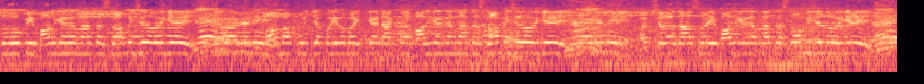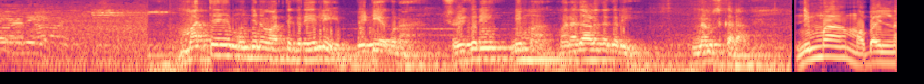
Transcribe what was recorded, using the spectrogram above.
ಸ್ವರೂಪಿ ಬಾಲಗಂಗಾಧರನಾಥ ಸ್ವಾಮೀಜಿಯವರಿಗೆ ಪರಮ ಪೂಜ್ಯ ಪೈರವೈಕ್ಯ ಡಾಕ್ಟರ್ ಬಾಲಗಂಗಾಧರನಾಥ ಸ್ವಾಮೀಜಿಯವರಿಗೆ ಅಕ್ಷರ ದಾಸೋಹಿ ಬಾಲಗಂಗಾಧರನಾಥ ಸ್ವಾಮೀಜಿಯವರಿಗೆ. ಮತ್ತೆ ಮುಂದಿನ ವಾರ್ತೆಗರಿಯಲ್ಲಿ ಭೇಟಿಯಾಗೋಣ. ಶ್ರೀಗರಿ ನಿಮ್ಮ ಮನದಾಳದ ಗರಿ. ನಮಸ್ಕಾರ. ನಿಮ್ಮ ಮೊಬೈಲ್ನ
